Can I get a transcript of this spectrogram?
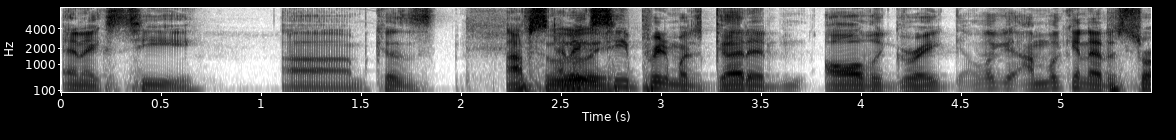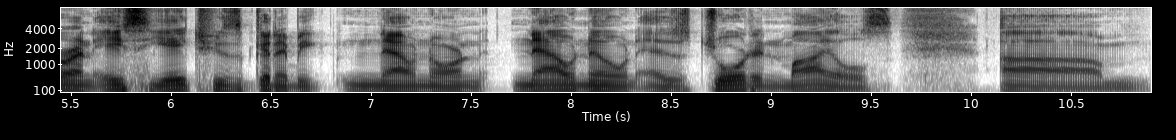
NXT because Absolutely. NXT pretty much gutted all the great. Look, I'm looking at a story on ACH who's gonna be now known now known as Jordan Miles. Um,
